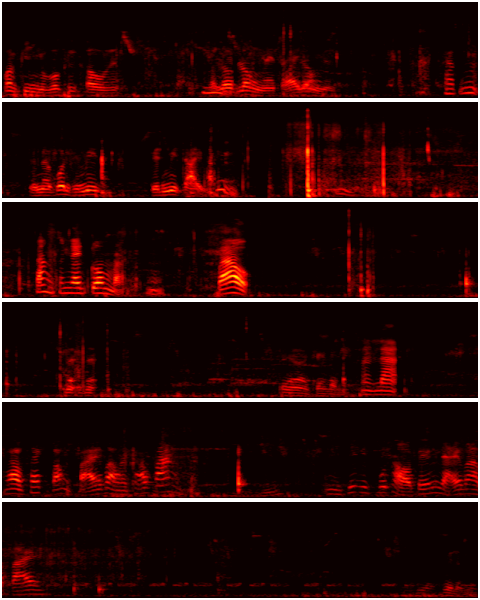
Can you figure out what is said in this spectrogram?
ความกินก็บ่คือเก่านะก็ลดลงไงถอยลงไงครับแต่นะคนที่มีเป็นมีตายตั้งเป็นในต้มอะอืมเบ้านั่น น่ะเป็นอะไรจังลมนั่นละเบ้าแทรกต้องไปเบ้าให้เขาฟังอืมชีวิตผู้ถอเป็นไหนว่าไปคือละมัน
